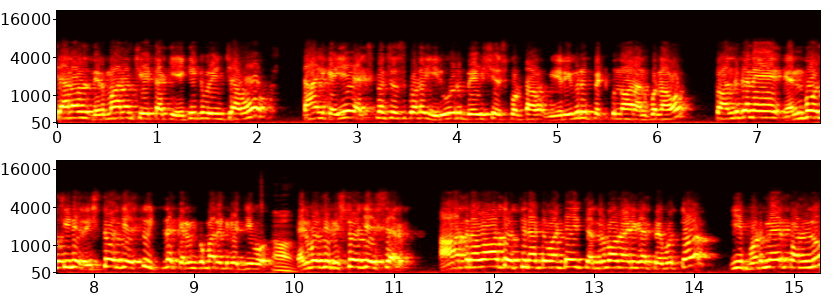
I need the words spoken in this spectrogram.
ఛానల్ నిర్మాణం చేయడానికి ఏకీకరించాము దానికి అయ్యే ఎక్స్పెన్సెస్ కూడా ఇరువురు బేస్ చేసుకుంటాం ఇరువురు పెట్టుకుందాం అని అనుకున్నాము. సో అందుకనే ఎన్ఓసి ని రిస్టోర్ చేస్తూ ఇచ్చిన కిరణ్ కుమార్ రెడ్డి గారి జీవో. ఎన్ఓసి రిస్టోర్ చేశారు. ఆ తర్వాత వచ్చినటువంటి చంద్రబాబు నాయుడు గారి ప్రభుత్వం ఈ బుడమేరు పనులు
